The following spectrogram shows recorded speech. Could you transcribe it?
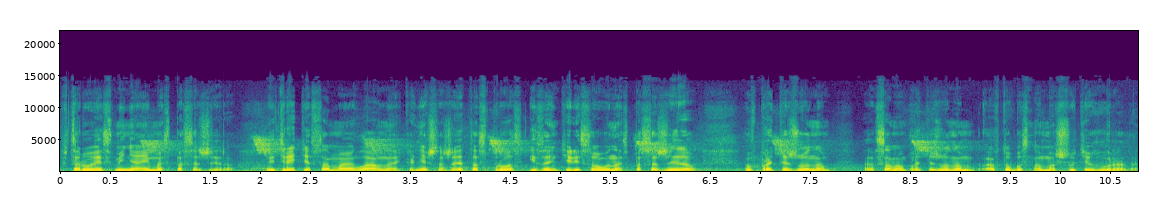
Второе, сменяемость пассажиров. И третье, самое главное, конечно же, это спрос и заинтересованность пассажиров в протяженном, в самом протяженном автобусном маршруте города.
